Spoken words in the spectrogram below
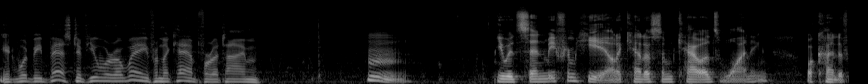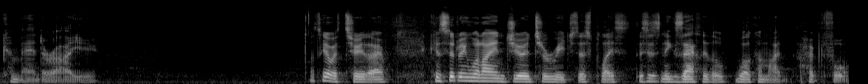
It would be best if you were away from the camp for a time. Hmm. You would send me from here on account of some cowards whining? What kind of commander are you? Let's go with two, though. Considering what I endured to reach this place, this isn't exactly the welcome I'd hoped for.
